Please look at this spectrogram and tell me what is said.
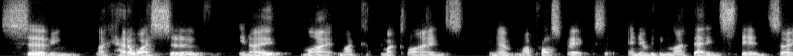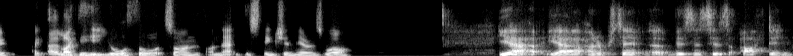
serving. Like, how do I serve, you know, my, my, my clients, you know, my prospects and everything like that instead. So I'd like to hear your thoughts on on that distinction there as well. Yeah, yeah, hundred uh, percent. Businesses often,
